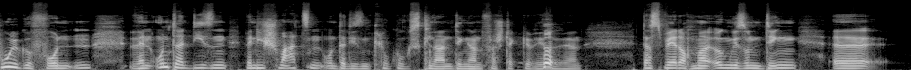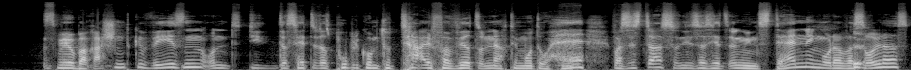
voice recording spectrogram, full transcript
cool gefunden, wenn unter diesen, wenn die Schwarzen unter diesen Kluckucks-Clan-Dingern versteckt gewesen wären. Das wäre doch mal irgendwie so ein Ding, äh, es wäre überraschend gewesen und die, das hätte das Publikum total verwirrt und nach dem Motto, hä, was ist das? Und ist das jetzt irgendwie ein Standing oder was soll das?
